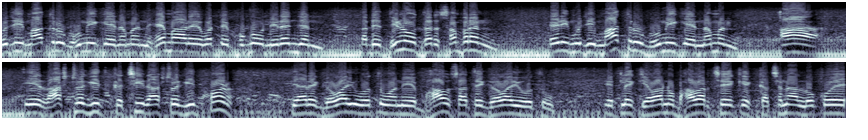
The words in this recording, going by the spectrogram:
મુજી માતૃભૂમિ કે નમન હેમાળે વટે ફુગો નિરંજન, તડે ધીણોધર સંભરન એડી મુજી માતૃભૂમિ કે નમન. આ એ રાષ્ટ્રગીત, કચ્છી રાષ્ટ્રગીત પણ ત્યારે ગવાયું હતું અને ભાવ સાથે ગવાયું હતું. એટલે કહેવાનો ભાવાર્થ છે કે કચ્છના લોકોએ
